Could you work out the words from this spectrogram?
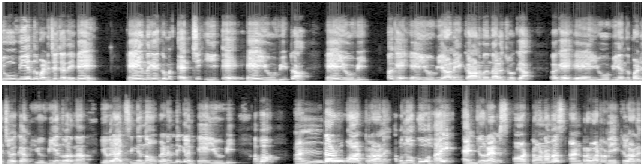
യു വി എന്ന് പഠിച്ചാൽ ഹേ ഹേ എന്ന് കേൾക്കുമ്പോൾ H E A hey U V കേട്ടോ hey U V okay hey U V ആണ് ഈ കാണുന്നത് ആലോചിച്ച് നോക്കുക. ഓക്കെ ഹേ യു വി എന്ന് പഠിച്ചു വെക്കാം. യു വി എന്ന് പറഞ്ഞ യുവരാജ് സിംഗ് എന്നോ വേണം എന്തെങ്കിലും ഹേ യു വി അപ്പോ അണ്ടർ വാട്ടർ ആണ്. അപ്പൊ നോക്കൂ high endurance autonomous underwater vehicle ആണ്.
